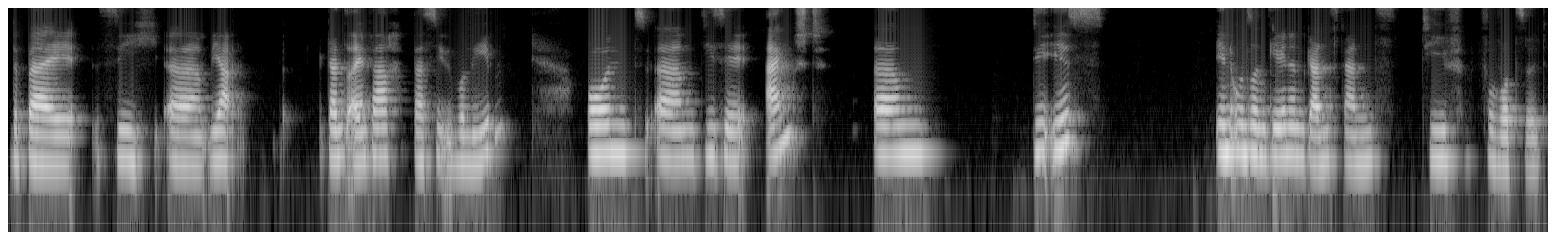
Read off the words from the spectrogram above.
dabei, sich, äh, ja, ganz einfach, dass sie überleben. Und ähm, diese Angst, ähm, die ist in unseren Genen ganz, ganz tief verwurzelt.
